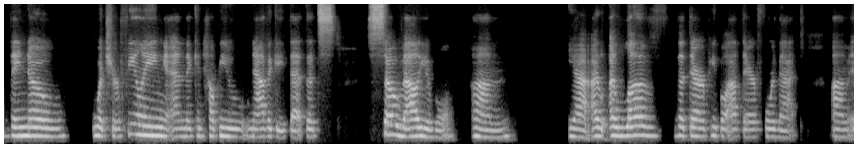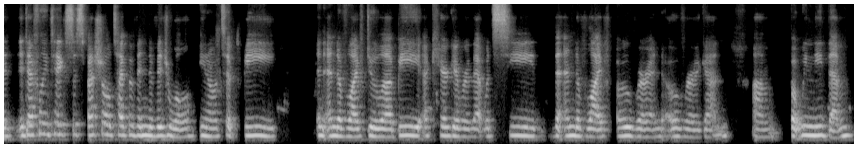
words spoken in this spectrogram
they know what you're feeling and they can help you navigate that. That's so valuable. Um, yeah, I I love that there are people out there for that. Um, it it definitely takes a special type of individual, you know, to be an end of life doula, be a caregiver that would see the end of life over and over again. Um, but we need them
